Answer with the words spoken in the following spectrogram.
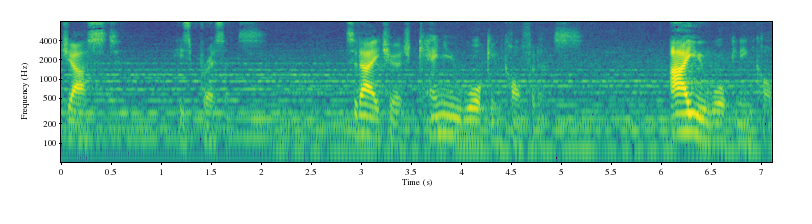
just His presence. Today, church, can you walk in confidence? Are you walking in confidence?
